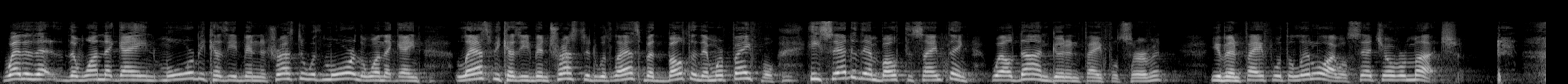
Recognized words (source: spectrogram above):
Whether the one that gained more because he'd been entrusted with more, and the one that gained less because he'd been trusted with less, but both of them were faithful. He said to them both the same thing Well done, good and faithful servant. You've been faithful with a little, I will set you over much.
